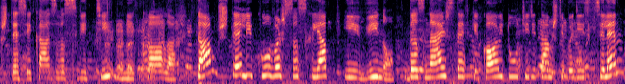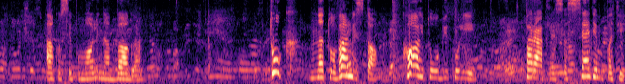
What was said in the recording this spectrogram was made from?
ще се казва Свети Никола. Там ще ликуваш с хляб и вино. Да знаеш, Стевке, който отиде там ще бъде изцелен, ако се помоли на Бога. Тук, на това место, който обиколи Параклиса седем пъти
